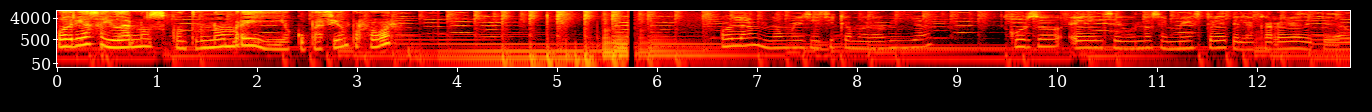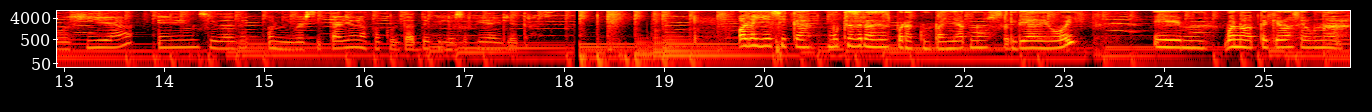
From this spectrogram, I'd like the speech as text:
¿Podrías ayudarnos con tu nombre y ocupación, por favor? Hola, mi nombre es Jessica Maravilla. Curso el segundo semestre de la carrera de Pedagogía en Ciudad Universitaria en la Facultad de Filosofía y Letras. Hola Jessica, muchas gracias por acompañarnos el día de hoy. Em, bueno, te quiero hacer una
